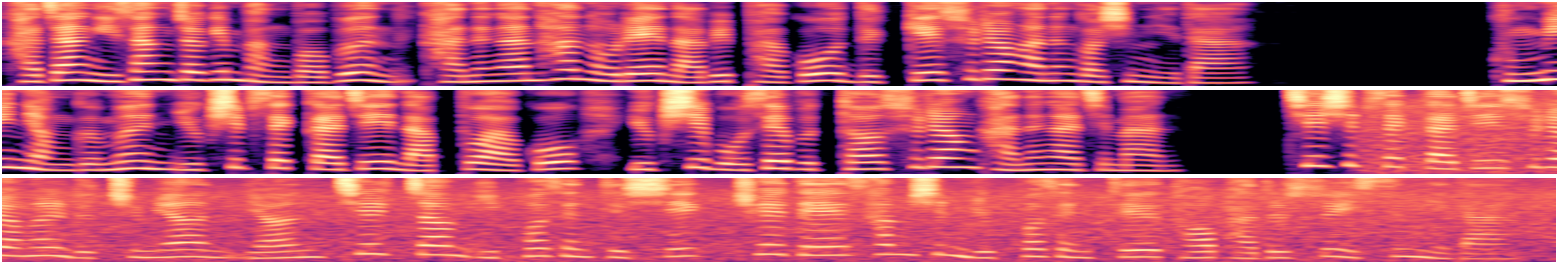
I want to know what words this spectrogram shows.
가장 이상적인 방법은 가능한 한 올해 납입하고 늦게 수령하는 것입니다. 국민연금은 60세까지 납부하고 65세부터 수령 가능하지만 70세까지 수령을 늦추면 연 7.2%씩 최대 36%더 받을 수 있습니다.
